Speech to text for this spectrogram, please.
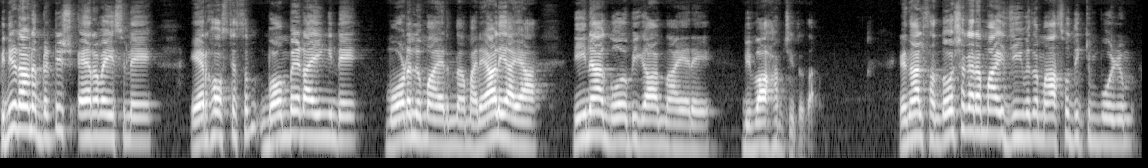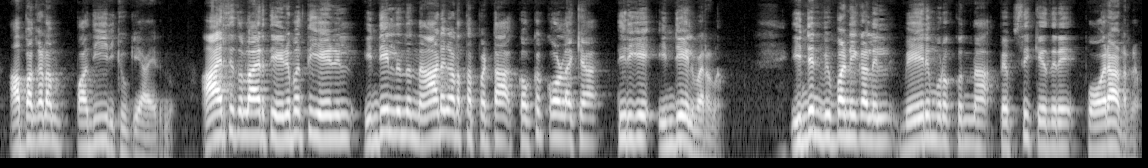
പിന്നീടാണ് ബ്രിട്ടീഷ് എയർവേസിലെ എയർ ഹോസ്റ്റസും ബോംബെ ഡൈയിങ്ങിന്റെ മോഡലുമായിരുന്ന മലയാളിയായ നീന ഗോപിക നായരെ വിവാഹം ചെയ്തത്. എന്നാൽ സന്തോഷകരമായ ജീവിതം ആസ്വദിക്കുമ്പോഴും അപകടം പതിയിരിക്കുകയായിരുന്നു. ആയിരത്തി തൊള്ളായിരത്തി എഴുപത്തി ഏഴിൽ ഇന്ത്യയിൽ നിന്ന് നാട് കടത്തപ്പെട്ട കൊക്കക്കോളയ്ക്ക് തിരികെ ഇന്ത്യയിൽ വരണം. ഇന്ത്യൻ വിപണികളിൽ വേരുമുറുക്കുന്ന പെപ്സിക്കെതിരെ പോരാടണം.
